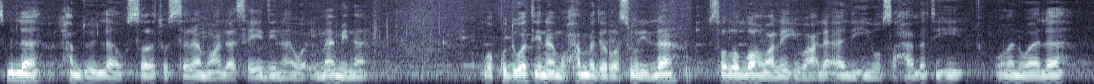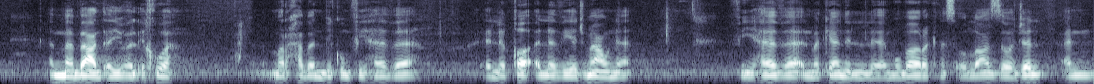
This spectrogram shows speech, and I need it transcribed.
بسم الله الحمد لله والصلاة والسلام على سيدنا وإمامنا وقدوتنا محمد رسول الله صلى الله عليه وعلى آله وصحابته ومن والاه. أما بعد أيها الإخوة مرحبا بكم في هذا اللقاء الذي يجمعنا في هذا المكان المبارك. نسأل الله عز وجل أن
